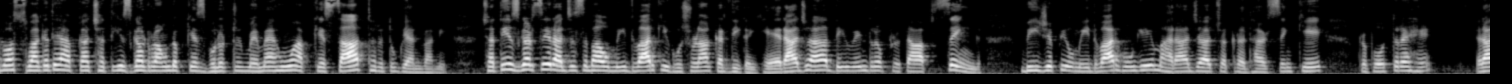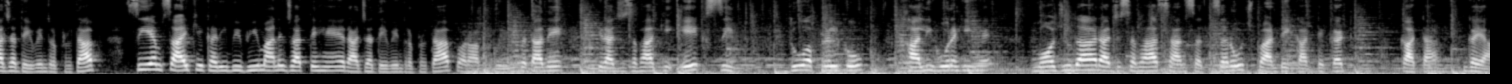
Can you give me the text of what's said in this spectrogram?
बहुत स्वागत है आपका छत्तीसगढ़ राउंड अप के इस बुलेटिन में। मैं हूँ आपके साथ ऋतु ज्ञानवानी। छत्तीसगढ़ से राज्यसभा उम्मीदवार की घोषणा कर दी गई है। राजा देवेंद्र प्रताप सिंह बीजेपी उम्मीदवार होंगे। महाराजा चक्रधर सिंह के प्रपोत्र हैं। राजा देवेंद्र प्रताप सीएम साई के करीबी भी माने जाते हैं। राजा देवेंद्र प्रताप, और आपको ये भी बता दें कि राज्यसभा की एक सीट 2 अप्रैल को खाली हो रही है। मौजूदा राज्यसभा सांसद सरोज पांडे का टिकट काटा गया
